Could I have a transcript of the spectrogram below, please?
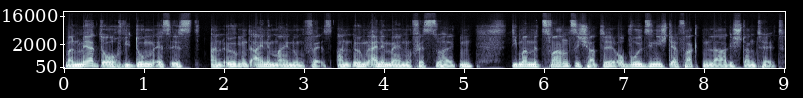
Man merkt auch, wie dumm es ist, an irgendeine Meinung, fest, an irgendeine Meinung festzuhalten, die man mit 20 hatte, obwohl sie nicht der Faktenlage standhält.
